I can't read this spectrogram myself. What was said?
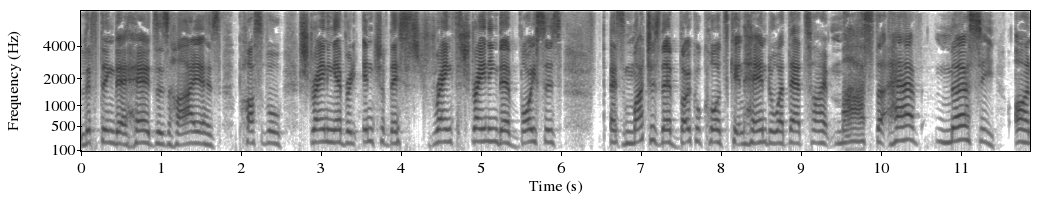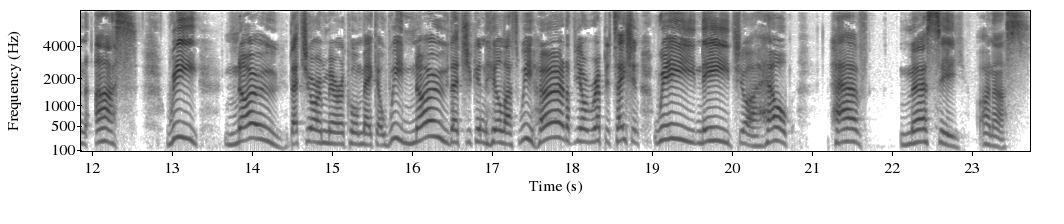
Lifting their heads as high as possible, straining every inch of their strength, straining their voices as much as their vocal cords can handle at that time. Master, have mercy on us. We know that you're a miracle maker. We know that you can heal us. We heard of your reputation. We need your help. Have mercy on us.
